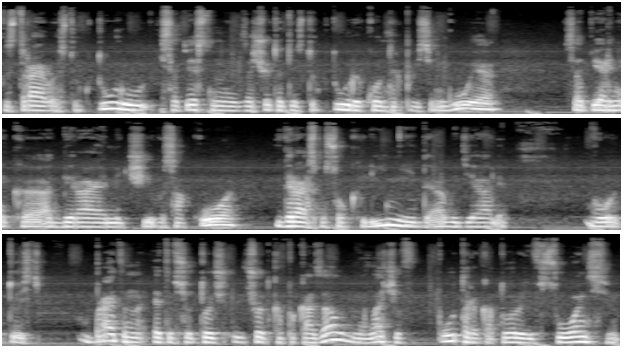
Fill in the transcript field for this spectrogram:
выстраивая структуру, и, соответственно, за счет этой структуры контрпрессингуя соперника, отбирая мячи высоко, играя с высокой линией, да, в идеале. Вот, то есть Брайтон это все точно, четко показал, назначив Поттера, который в Суонсе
